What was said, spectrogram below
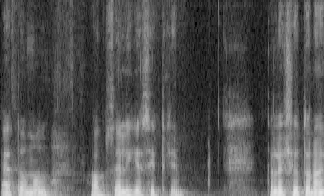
এত মোল অক্সালিক অ্যাসিডকে তাহলে সুতরাং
